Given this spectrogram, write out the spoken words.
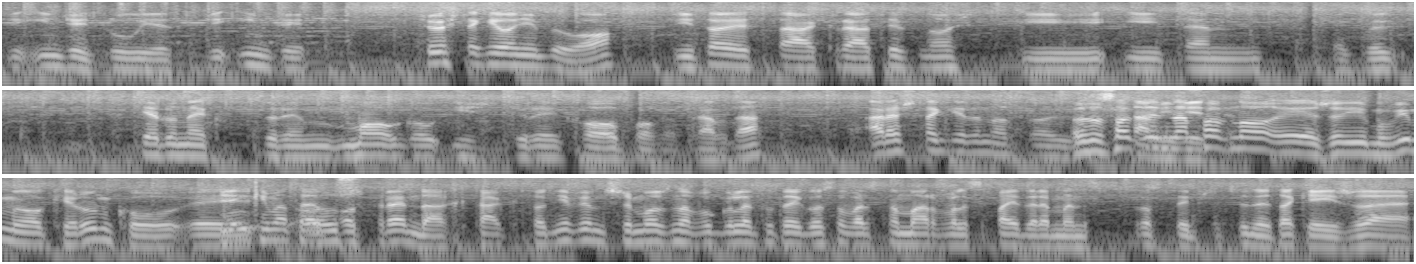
gdzie indziej, tu jest gdzie indziej. Czegoś takiego nie było i to jest ta kreatywność i, i ten jakby kierunek, w którym mogą iść gry koopowe, prawda? A reszta gier no to No w zasadzie sami na wiecie. pewno, jeżeli mówimy o kierunku, y, Dzięki, Mateusz. O, o trendach, tak, to nie wiem, czy można w ogóle tutaj głosować na Marvel Spider-Man z prostej przyczyny takiej, że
